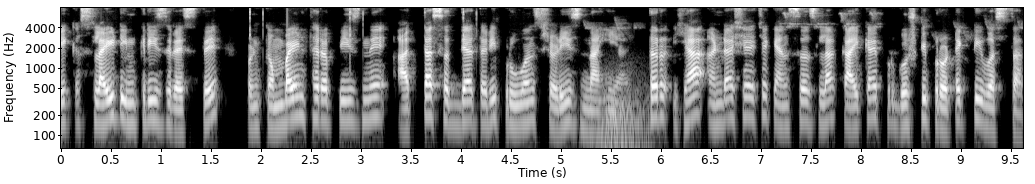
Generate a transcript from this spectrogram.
एक स्लाईट इन्क्रीज रेसते पण कंबाईंड थेरपीजने आता सध्या तरी प्रूवन स्टडीज नाही आहे तर ह्या अंडाशयाच्या कॅन्सर्सला काय काय गोष्टी प्रोटेक्टिव्ह असतात?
